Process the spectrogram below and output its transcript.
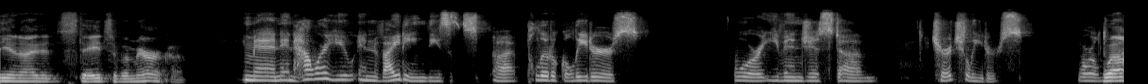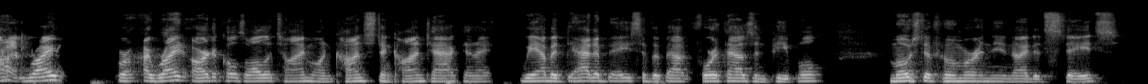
the United States of America. Amen. And how are you inviting these uh, political leaders or even just um, church leaders worldwide? Well, I write, I write articles all the time on constant contact, and I, we have a database of about 4,000 people, most of whom are in the United States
